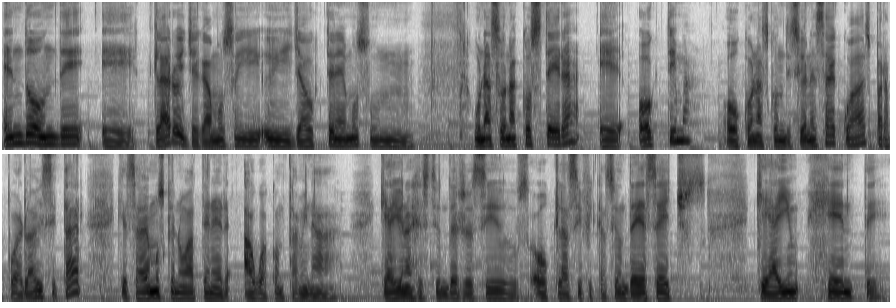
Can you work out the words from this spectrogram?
en donde, eh, claro, llegamos ahí y ya obtenemos una zona costera eh, óptima o con las condiciones adecuadas para poderla visitar, que sabemos que no va a tener agua contaminada, que hay una gestión de residuos o clasificación de desechos, que hay gente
